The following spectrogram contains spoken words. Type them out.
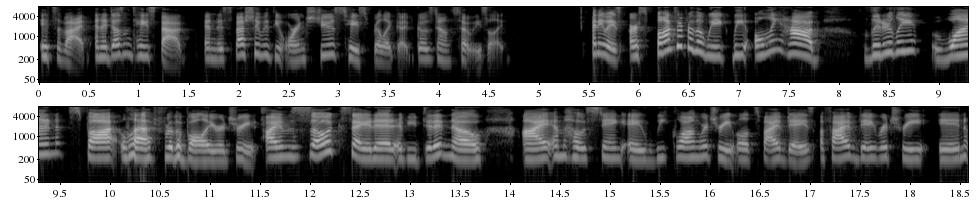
It's a vibe and it doesn't taste bad. And especially with the orange juice, tastes really good. Goes down so easily. Anyways, our sponsor for the week, we only have literally one spot left for the Bali retreat. I'm so excited. If you didn't know, I am hosting a week long retreat. Well, it's five days, a five day retreat in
